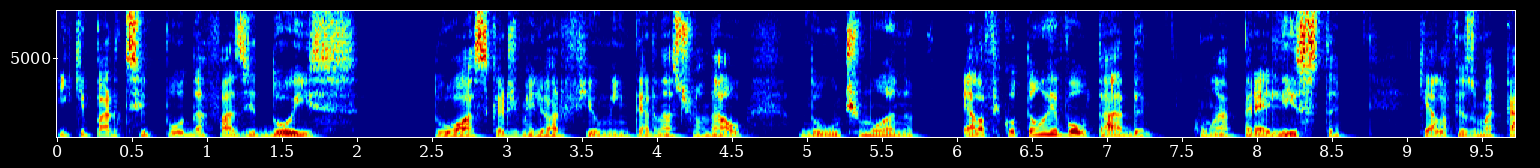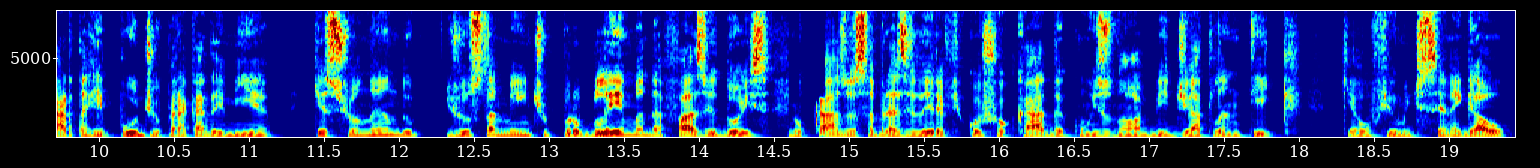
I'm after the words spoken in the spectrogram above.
e que participou da fase 2 do Oscar de melhor filme internacional no último ano. Ela ficou tão revoltada com a pré-lista que ela fez uma carta repúdio para a academia, questionando justamente o problema da fase 2. No caso, essa brasileira ficou chocada com o snob de Atlantique, que é o filme de Senegal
